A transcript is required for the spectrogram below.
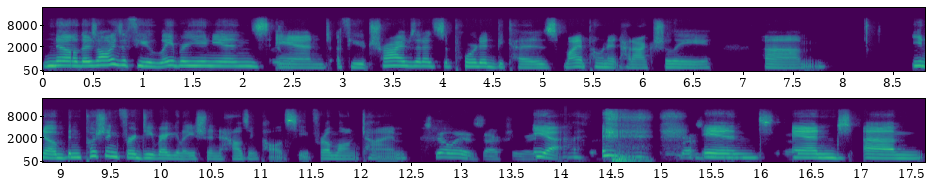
No, there's always a few labor unions and a few tribes that had supported because my opponent had actually, um, you know, been pushing for deregulation housing policy for a long time. Still is actually. Yeah, and and um,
